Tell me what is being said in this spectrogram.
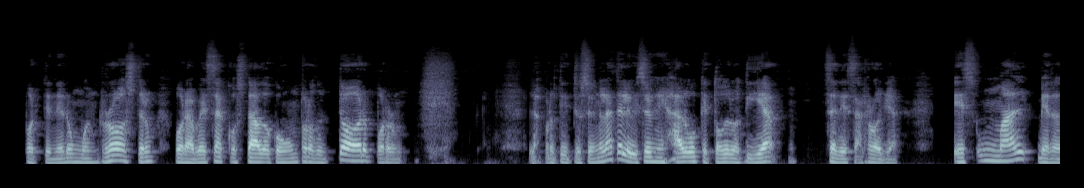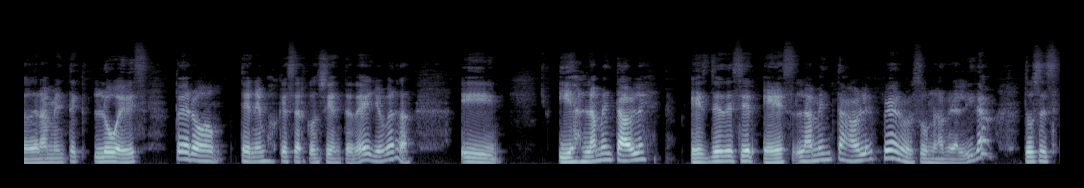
por tener un buen rostro, por haberse acostado con un productor, por... La prostitución en la televisión es algo que todos los días se desarrolla. Es un mal, verdaderamente lo es, pero tenemos que ser conscientes de ello, ¿verdad? Y, y es lamentable, es de decir, es lamentable, pero es una realidad. Entonces,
